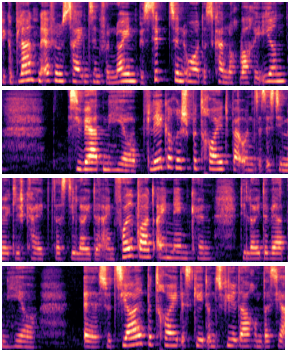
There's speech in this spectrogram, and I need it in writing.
Die geplanten Öffnungszeiten sind von 9 bis 17 Uhr, das kann noch variieren. Sie werden hier pflegerisch betreut bei uns. Es ist die Möglichkeit, dass die Leute ein Vollbad einnehmen können. Die Leute werden hier äh, sozial betreut. Es geht uns viel darum, dass hier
